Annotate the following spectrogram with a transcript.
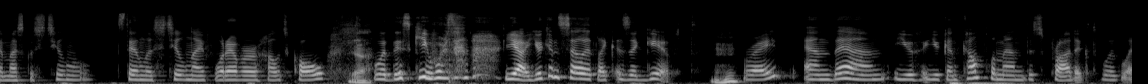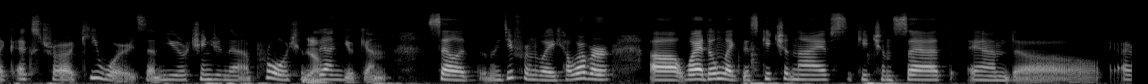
Damascus steel stainless steel knife, whatever how it's called yeah. with this keyword, yeah, you can sell it like as a gift Mhm. right and then you you can complement this product with like extra keywords and you're changing the approach and Yeah. then you can sell it in a different way however uh, why i don't like this kitchen knives kitchen set and uh, i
